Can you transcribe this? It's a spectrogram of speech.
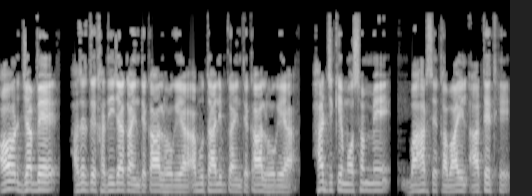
और जब हज़रत खदीजा का इंतकाल हो गया, अबू तालिब का इंतकाल हो गया, हज के मौसम में बाहर से कबाइल आते थे,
